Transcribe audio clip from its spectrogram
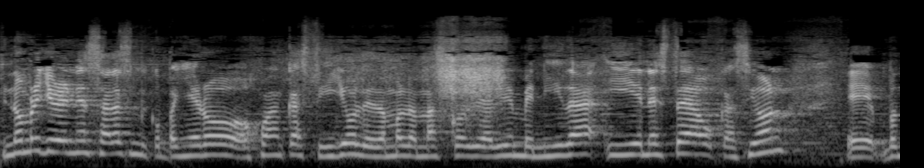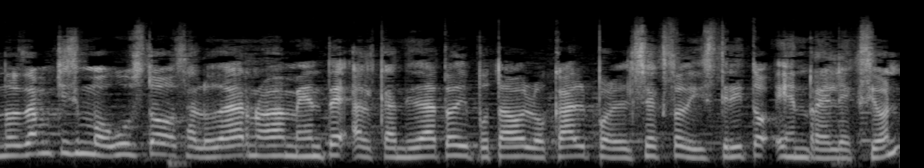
Mi nombre es Yurenia Salas y mi compañero Juan Castillo. Le damos la más cordial bienvenida y en esta ocasión eh, pues nos da muchísimo gusto saludar nuevamente al candidato a diputado local por el sexto distrito en reelección,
